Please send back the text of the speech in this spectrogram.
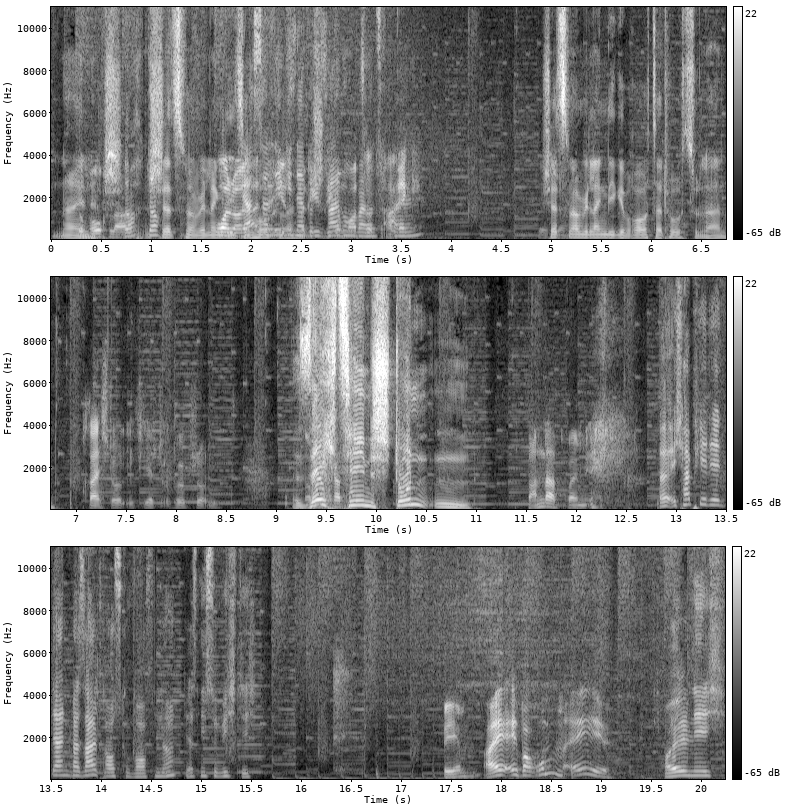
Nein. Hochladen. Doch, doch. Schätzt mal, wie lange Oh, die zum Erster Link in Hochladen. der Beschreibung bei uns allen. Schätzt mal, wie lange die gebraucht hat, hochzuladen. Drei Stunden, vier, fünf Stunden. 16 Stunden! Standard bei mir. Äh, ich hab hier den, deinen Basalt rausgeworfen, ne? Der ist nicht so wichtig. Wem? Ey, ey, warum? Ey. Heul nicht.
